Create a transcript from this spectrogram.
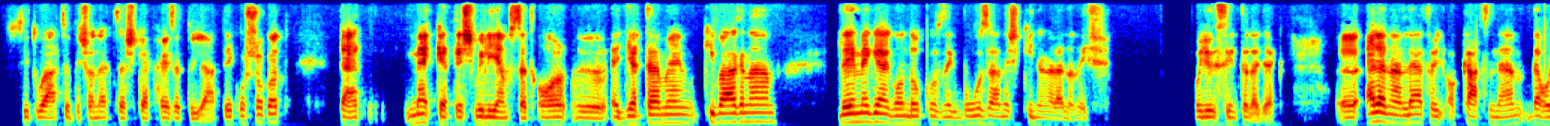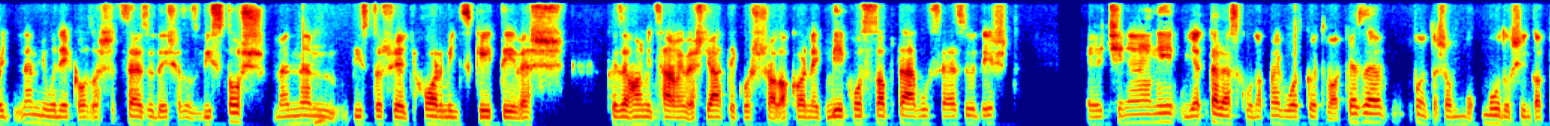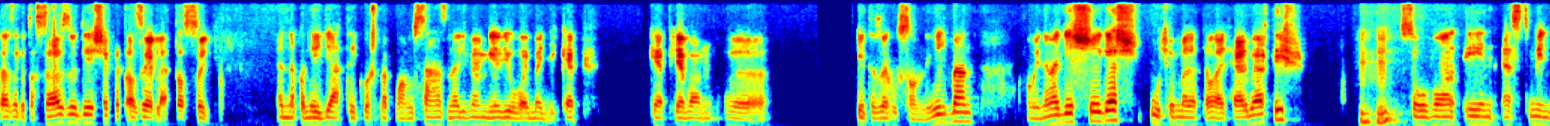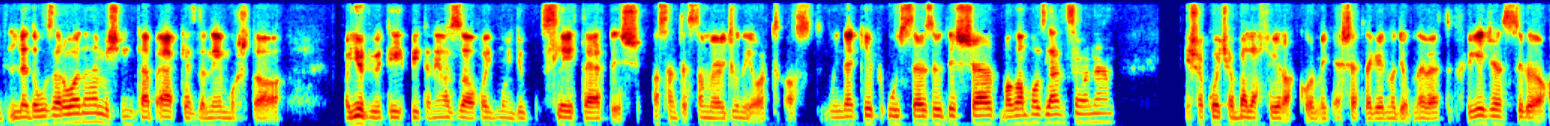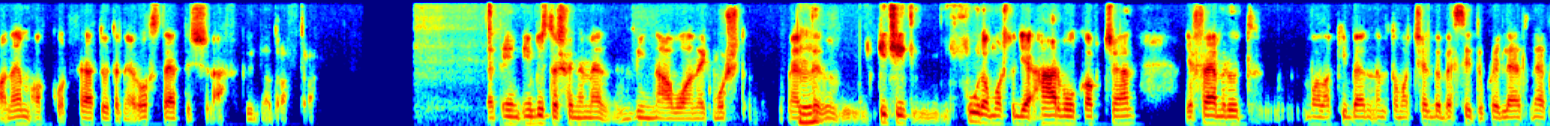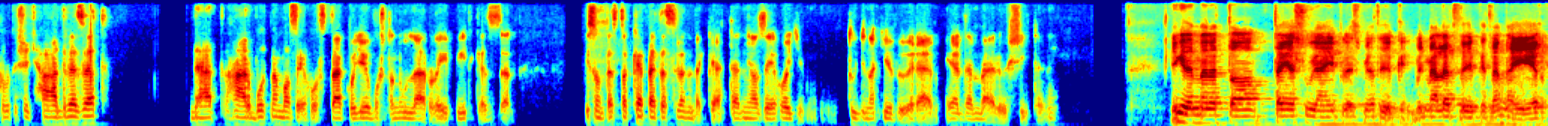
szituációt és a necces cap helyzetű játékosokat. Tehát Mekket és Williams-et egyértelműen kivágnám, de én még elgondolkoznék Bózán és Kinen ellenen is, hogy őszinte legyek. Ellenen lehet, hogy a cut nem, de hogy nem nyúlnék az a szerződéshez, az biztos, mert nem hmm. biztos, hogy egy 32 éves, közel 33 éves játékossal akarnék még hosszabb távú szerződést csinálni. Ugye Teleszkónak meg volt kötve a keze, pontosan módosította ezeket a szerződéseket, azért lett az, hogy ennek a négy játékosnak valami 140 millió, vagy mennyi cap, capje van 2024-ben ami nem egészséges, úgyhogy mellette van egy Herbert is. Uh-huh. Szóval én ezt mind ledózerolnám, és inkább elkezdeném most a, a jövőt építeni azzal, hogy mondjuk Slatert és Asante Samuel Junior-t azt mindenképp új szerződéssel magamhoz láncolnám, és akkor, hogyha belefér, akkor még esetleg egy nagyobb nevet free agency ha nem, akkor feltölteni a rostert, és ráfeküdni a draftra. Tehát én, én biztos, hogy nem vinná volnék most mert hmm. kicsit fura most ugye Hárvó kapcsán, ugye felmerült valakiben, nem tudom, a chatbe beszéltük, hogy lehet, lehet volt is egy hardrezet, de hát Hárbót nem azért hozták, hogy ő most a nulláról építkezzen. Viszont ezt a kepet ezt rendbe kell tenni azért, hogy tudjanak jövőre érdembe erősíteni. Igen, mellett a teljes újjáépülés miatt egyébként, vagy mellett egyébként lenne érv,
